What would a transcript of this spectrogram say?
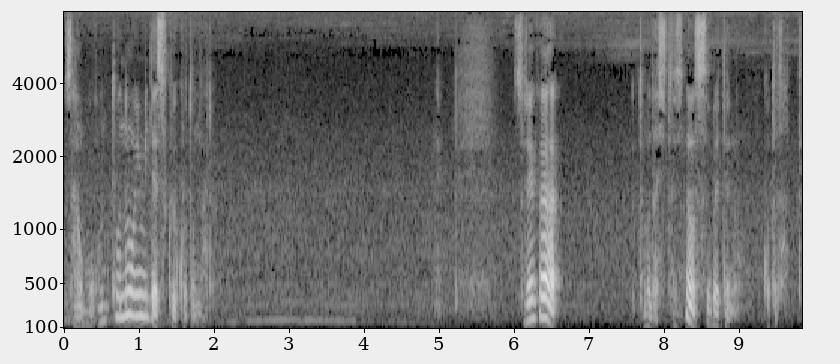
さんを本当の意味で救うことになる。それが友達たちの全てのことだって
